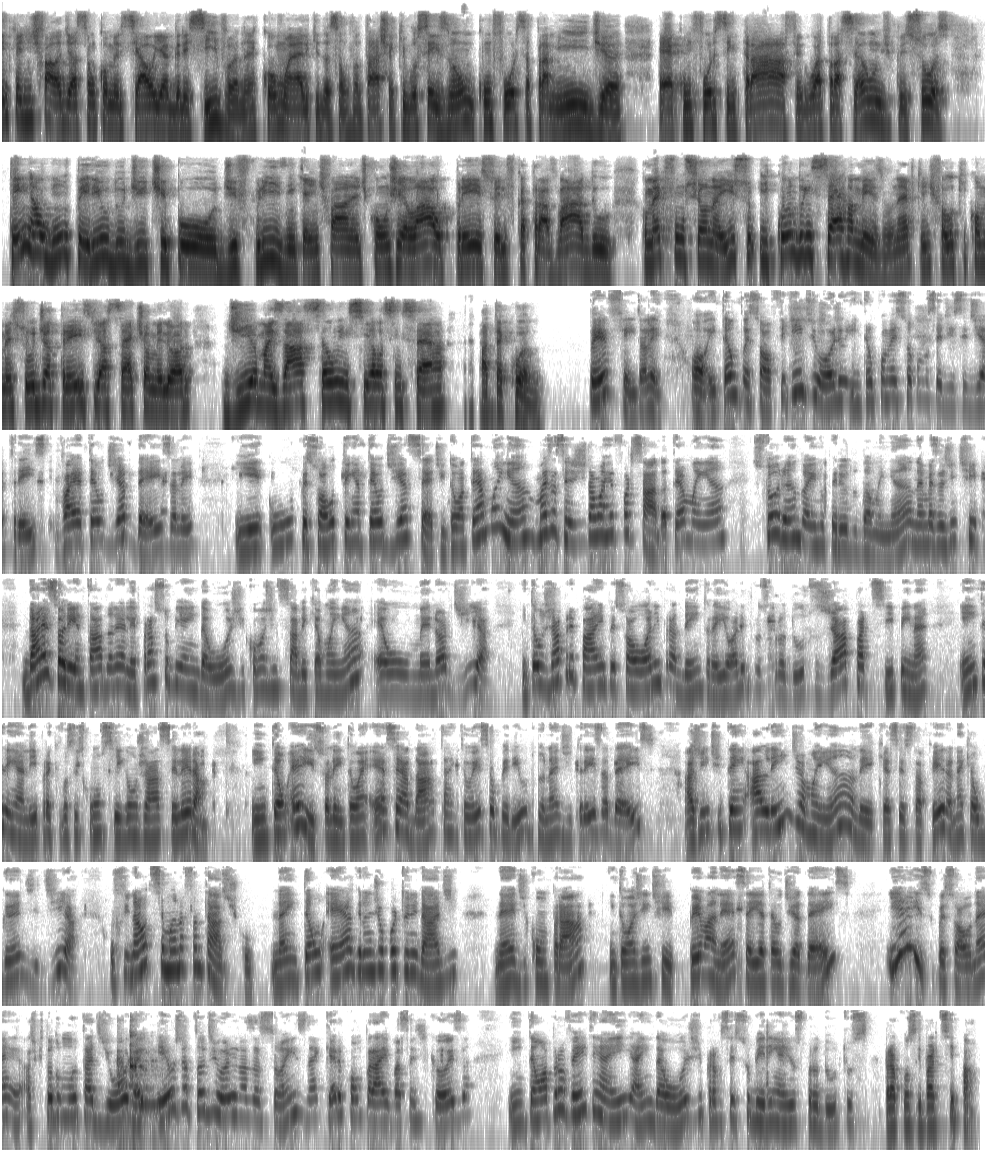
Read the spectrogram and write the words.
sempre que a gente fala de ação comercial e agressiva, né, como é a liquidação fantástica, que vocês vão com força para mídia, é, com força em tráfego, atração de pessoas, tem algum período de tipo de freezing que a gente fala, né, de congelar o preço, ele fica travado? Como é que funciona isso? E quando encerra mesmo, né? Porque a gente falou que começou dia 3, dia 7 é o melhor dia, mas a ação em si ela se encerra até quando? Perfeito, Ale. Ó, então, pessoal, fiquem de olho. Então, começou, como você disse, dia 3, vai até o dia 10, Ale. E o pessoal tem até o dia 7. Então, até amanhã. Mas assim, a gente dá uma reforçada. Até amanhã, estourando aí no período da manhã, né? Mas a gente dá essa orientada, né, Ale, para subir ainda hoje. Como a gente sabe que amanhã é o melhor dia. Então, já preparem, pessoal. Olhem para dentro aí, olhem para os produtos, já participem, né? Entrem ali para que vocês consigam já acelerar. Então, é isso, Ale. Então, é, essa é a data. Então, esse é o período, né? De 3 a 10. A gente tem, além de amanhã, Ale, que é sexta-feira, né? Que é o grande dia, o final de semana fantástico, né? Então, é a grande oportunidade, né? De comprar. Então, a gente permanece aí até o dia 10. E é isso, pessoal, né? Acho que todo mundo está de olho. Eu já estou de olho nas ações, né? Quero comprar aí bastante coisa. Então, aproveitem aí ainda hoje para vocês subirem aí os produtos para conseguir participar.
